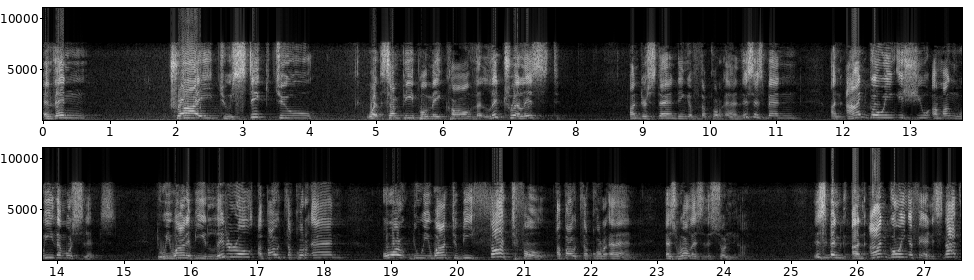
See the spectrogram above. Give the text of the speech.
and then try to stick to what some people may call the literalist understanding of the Quran. This has been an ongoing issue among we the Muslims. Do we want to be literal about the Quran or do we want to be thoughtful about the Quran as well as the Sunnah? This has been an ongoing affair, and it's not,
